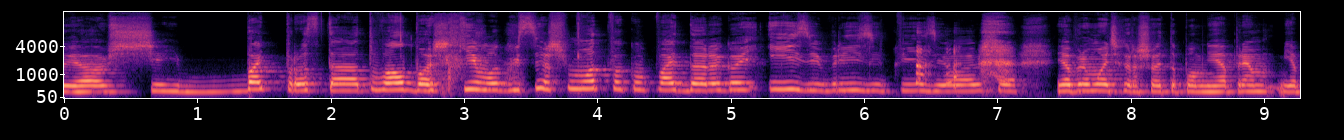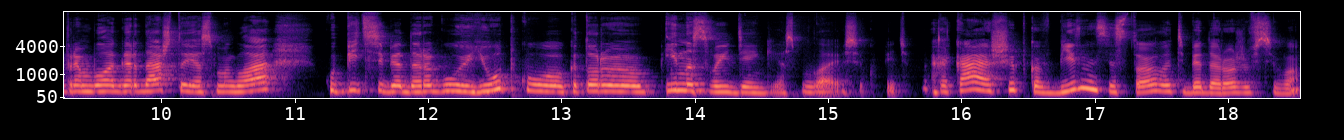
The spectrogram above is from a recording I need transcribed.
я вообще, ебать, просто отвал башки, могу себе шмот покупать дорогой, изи, бризи, пизи вообще. Я прям очень хорошо это помню. Я прям, я прям была горда, что я смогла купить себе дорогую юбку, которую и на свои деньги я смогла ее себе купить. Какая ошибка в бизнесе стоила тебе дороже всего?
